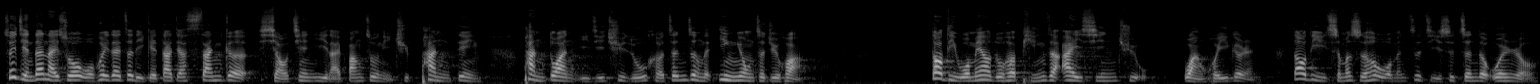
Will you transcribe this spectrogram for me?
所以简单来说，我会在这里给大家三个小建议，来帮助你去判定、判断以及去如何真正的应用这句话。到底我们要如何凭着爱心去挽回一个人？到底什么时候我们自己是真的温柔，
